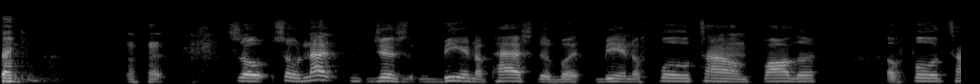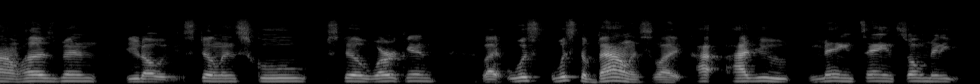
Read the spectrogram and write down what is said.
thank you. so, so not just being a pastor, but being a full time father, a full time husband. You know, still in school, still working. Like, what's what's the balance? Like, how how you maintain so many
